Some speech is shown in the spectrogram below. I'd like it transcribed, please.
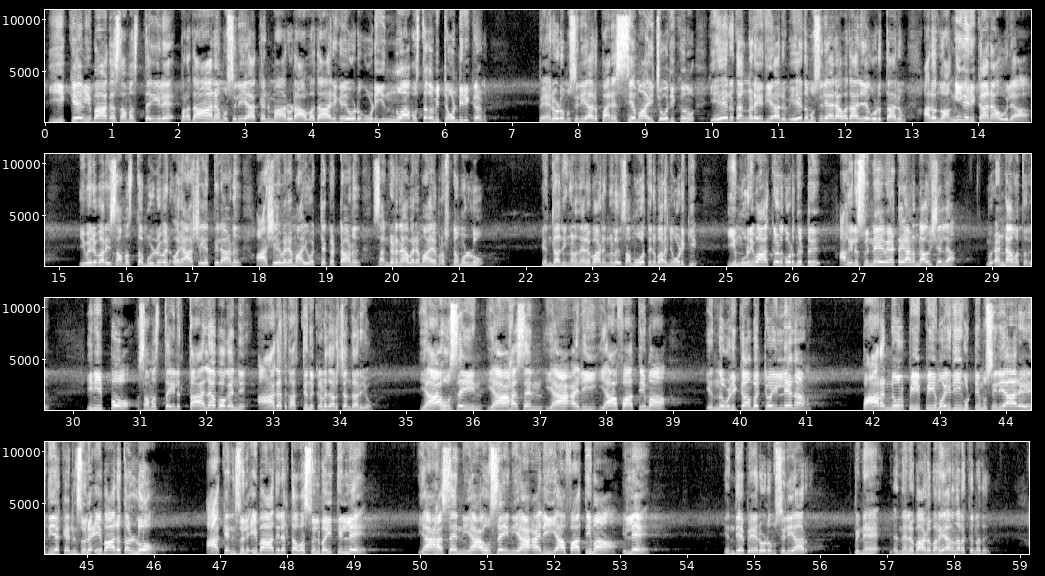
ഇ കെ വിഭാഗ സമസ്തയിലെ പ്രധാന മുസ്ലിയാക്കന്മാരുടെ അവതാരികയോടുകൂടി ഇന്നും ആ പുസ്തകം വിറ്റുകൊണ്ടിരിക്കുകയാണ്. പേരോട് മുസ്ലിയാർ പരസ്യമായി ചോദിക്കുന്നു ഏത് തങ്ങൾ എഴുതിയാലും ഏത് മുസ്ലിയാർ അവതാരിക കൊടുത്താലും അതൊന്നും അംഗീകരിക്കാനാവൂല. ഇവർ പറയും സമസ്ത മുഴുവൻ ഒരാശയത്തിലാണ് ആശയപരമായി ഒറ്റക്കെട്ടാണ് സംഘടനാപരമായ പ്രശ്നമുള്ളൂ. എന്താ നിങ്ങളുടെ നിലപാട്? നിങ്ങൾ സമൂഹത്തിന് പറഞ്ഞു കൊടുക്കും. ഈ മുറിവാക്കുകൾ കൊടുത്തിട്ട് അഖിലുസുന്നയെ വേട്ടയാടേണ്ട ആവശ്യമില്ല. രണ്ടാമത്തത് ഇനിയിപ്പോ സമസ്തയിൽ തല പുകഞ്ഞ് ആകെ കത്തി നിൽക്കുന്ന ചർച്ച എന്താ അറിയോ? യാ ഹുസൈൻ യാ ഹസൻ യാ അലി യാ ഫാത്തിമ എന്ന് വിളിക്കാൻ പറ്റുമോ ഇല്ലേന്നാണ്. പാറന്നൂർ പി പി മൊയ്തീൻ കുട്ടി മുസ്ലിയാർ എഴുതിയ കെൻസുൽ ഇബാദ് തള്ളുവോ? ആ കെൻസുൽ ഇബാദിലെ തവസുൽ ബൈത്തില്ലേ? യാ ഹസൻ യാ ഹുസൈൻ യാ അലി യാ ഫാത്തിമ ഇല്ലേ? എന്തേ പേരോടും മുസ്ലിയാർ പിന്നെ നിലപാട് പറയാറ് നടക്കുന്നത്?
